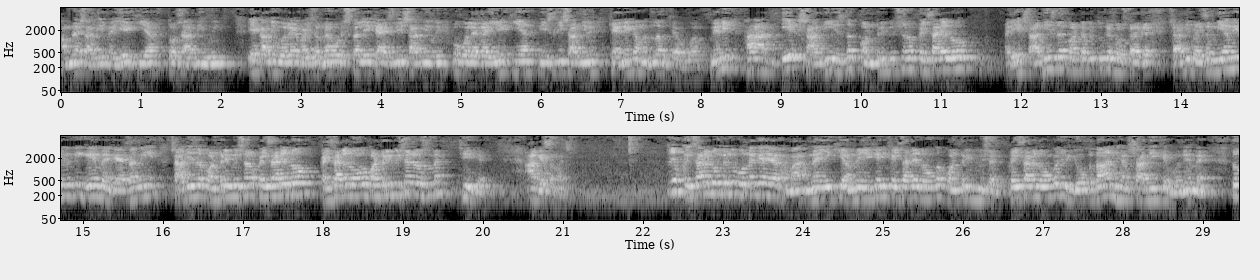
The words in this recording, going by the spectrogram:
हमने शादी में ये किया तो शादी हुई। एक आदमी बोलेगा भाई साहब, मैं वो रिश्ता लेके आया, इसलिए शादी हुई। वो बोलेगा ये किया इसलिए शादी हुई। कहने का मतलब क्या हुआ? यानी हर एक शादी इज़ द कॉन्ट्रीब्यूशन ऑफ़ कई सारे लोग। अरे, एक शादी इज़ द कॉन्ट्रीब्यूट तू क्या सोचता है? शादी, भाई साहब मियाँ बीवी की गेम है कैसा नहीं शादी इज़ द कॉन्ट्रीब्यूशन ऑफ़ कई सारे लोग। कई सारे लोगों का कॉन्ट्रीब्यूशन है उसमें। ठीक है। आगे समझ। जब कई सारे लोग मेरे को बोल रहे यार हमने ये किया, हमने ये किया। कई सारे लोगों का कंट्रीब्यूशन कई सारे लोगों का जो योगदान है शादी के होने में तो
